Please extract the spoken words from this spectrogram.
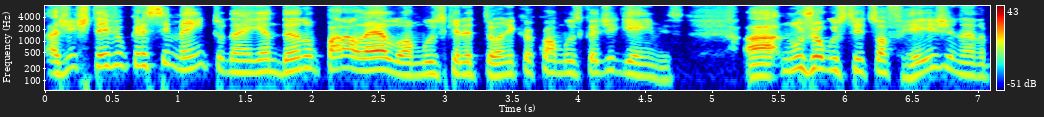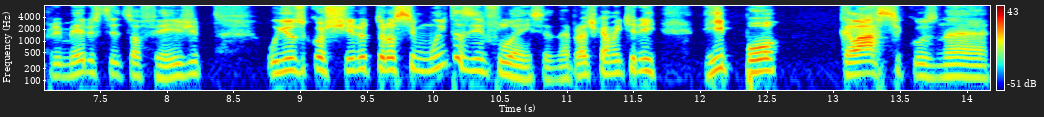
A gente teve um crescimento, né? E andando paralelo a música eletrônica com a música de games. Ah, no jogo Streets of Rage, né? No primeiro Streets of Rage, o Yuzo Koshiro trouxe muitas influências, né? Praticamente ele ripou clássicos, né?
